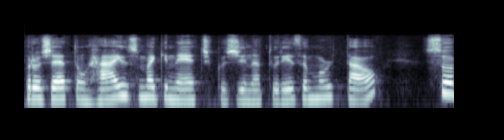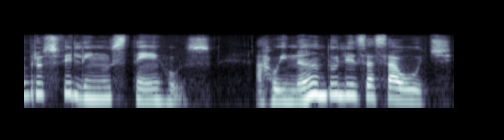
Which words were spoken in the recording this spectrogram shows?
projetam raios magnéticos de natureza mortal sobre os filhinhos tenros, arruinando-lhes a saúde,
